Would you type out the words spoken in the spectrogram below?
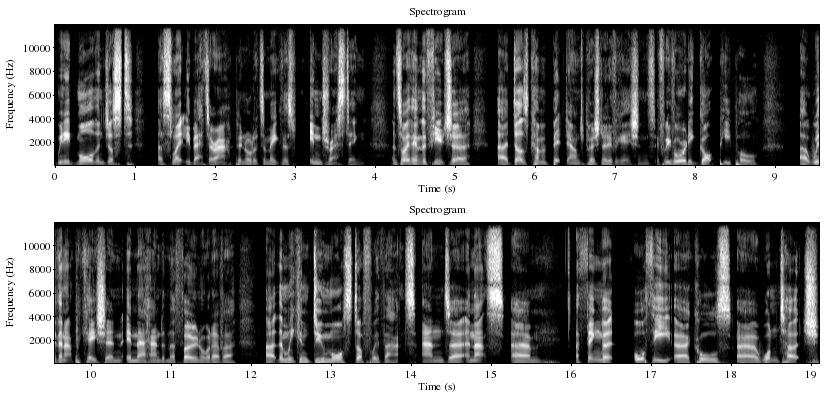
We need more than just a slightly better app in order to make this interesting. And so I think the future uh, does come a bit down to push notifications. If we've already got people uh, with an application in their hand and their phone or whatever, uh, then we can do more stuff with that. And uh, and that's um, a thing that Authy uh, calls uh, One Touch.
